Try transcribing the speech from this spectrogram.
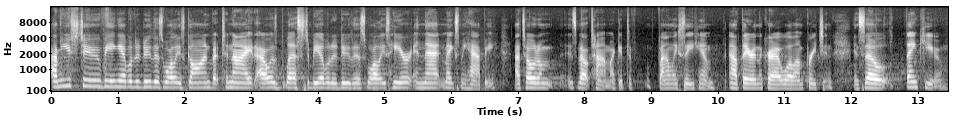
I'm used to being able to do this while he's gone, but tonight I was blessed to be able to do this while he's here, and that makes me happy. I told him it's about time I get to finally see him out there in the crowd while I'm preaching. And so, thank you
